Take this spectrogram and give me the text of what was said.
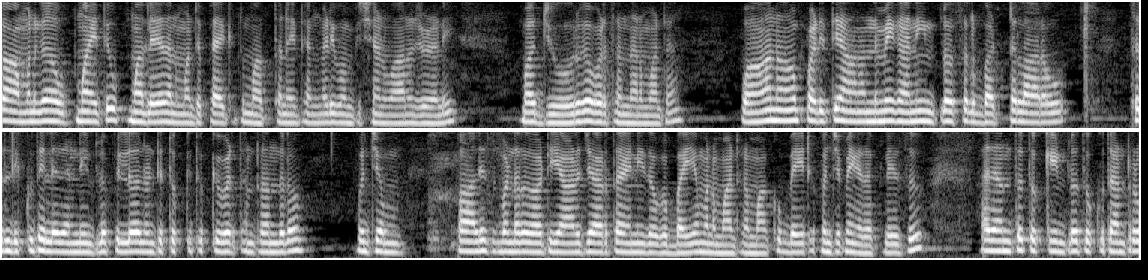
కామన్గా ఉప్మా అయితే ఉప్మా లేదనమాట. ప్యాకెట్ మొత్తం అయితే అంగడి పంపించాను వాన చూడండి బాగా జోరుగా పడుతుంది అనమాట వాన పడితే ఆనందమే కానీ ఇంట్లో అసలు బట్టలు ఆరవు. అసలు దిక్కు తెలియదండి. ఇంట్లో పిల్లలు ఉంటే తొక్కి తొక్కి పెడుతుంటారు అందులో. కొంచెం పాలిస్ బండలు కాబట్టి ఆడ జారుతాయని ఇది ఒక భయం అనమాట మాకు. బయట కొంచెమే కదా ప్లేసు. అదంతా తొక్కి ఇంట్లో తొక్కుతుంటారు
